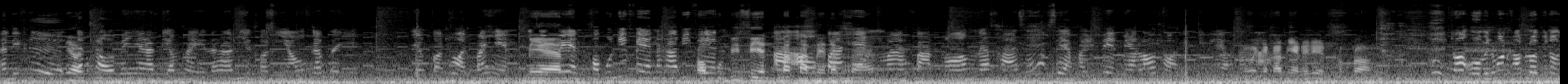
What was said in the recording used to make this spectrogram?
อันนี้คือเนี่ย กับเขาไม่ยาเตรียมให้นะคะมีข้าวเหนียวกับไอ้ ยังก่อนถอดปลาแห้งแม่พี่เป็นขอบคุณพี่เป็นนะคะพี่ขอบเป็นคุณพี่เฟียนอ่มากเอาๆเลยปลานะคแห้รับงมาฝากน้องนะคะแซ่บแซ่บค่ะพี่เป็นแม่เล่าถอดจริงๆแล้วนะโอ้ยคะนะครับยังได้เดินลูกน้องช่วงโอเป็นคนขับรถพี่น้อง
